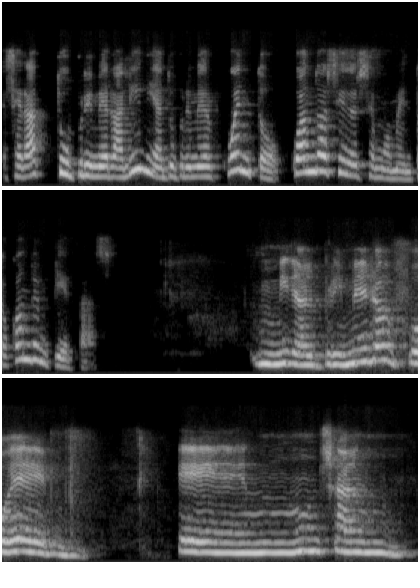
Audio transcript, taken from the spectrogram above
será tu primera línea, tu primer cuento. ¿Cuándo ha sido ese momento? ¿Cuándo empiezas? Mira, el primero fue en un San,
